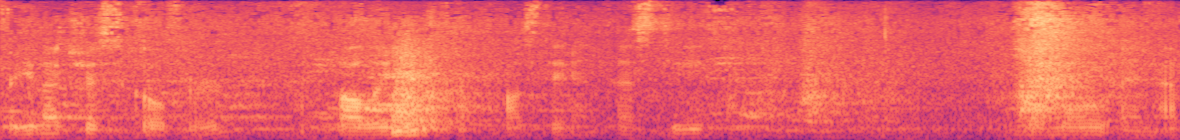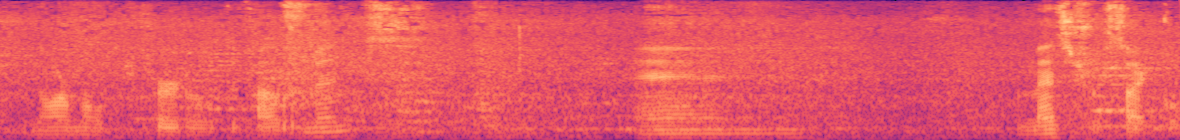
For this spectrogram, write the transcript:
three lectures to go over. Pathology prostate and testes, normal and abnormal fertile development, and menstrual cycle.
